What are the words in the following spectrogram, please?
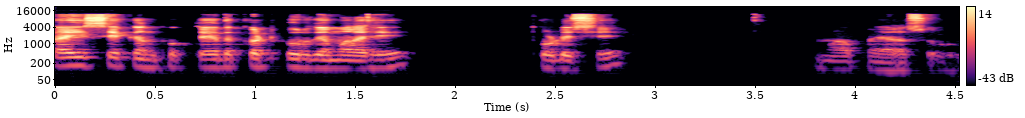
काही सेकंद फक्त एकदा कट करू द्या मला हे. थोडेसे. मग आपण याला सोडू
